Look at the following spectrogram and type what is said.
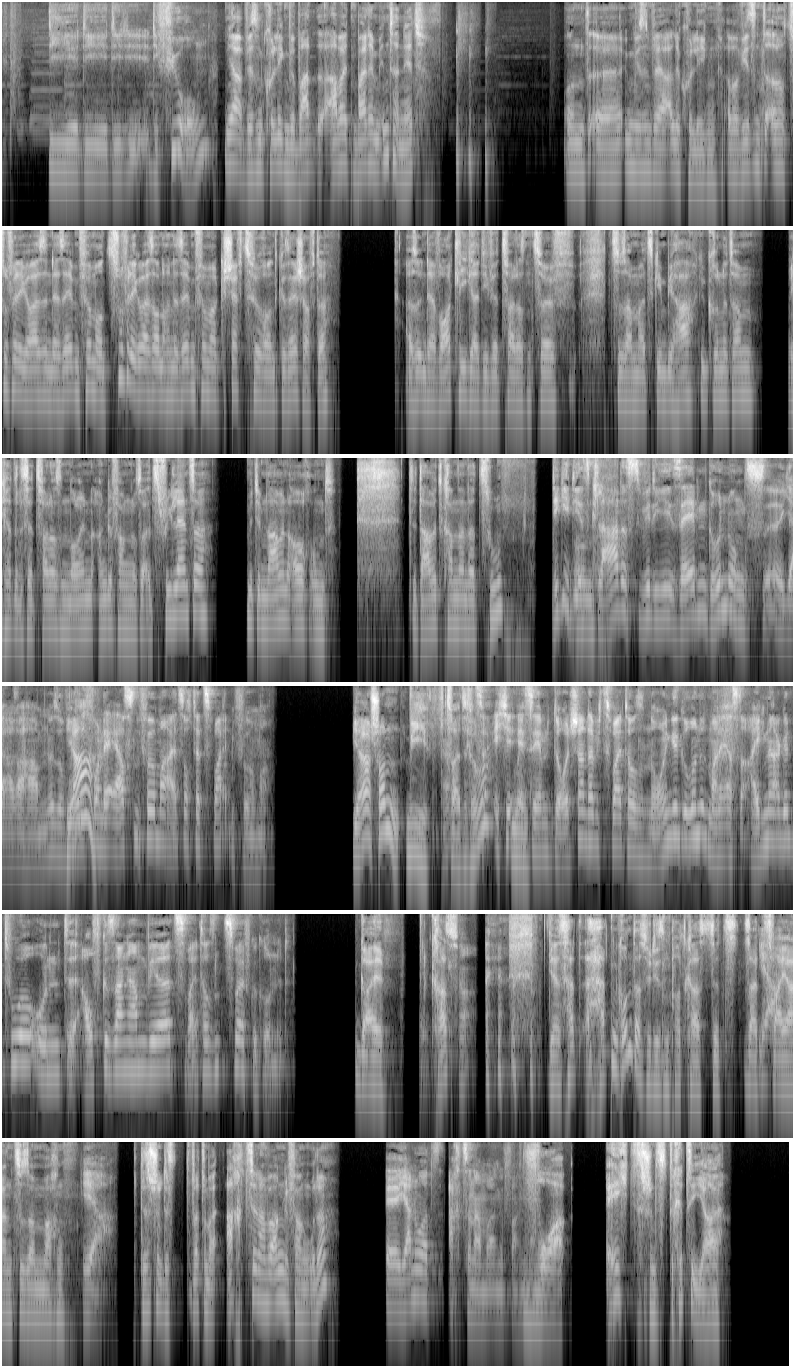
die, die, die, die Führung. Ja, wir sind Kollegen, wir arbeiten beide im Internet. und äh, irgendwie sind wir ja alle Kollegen. Aber wir sind auch noch zufälligerweise in derselben Firma und zufälligerweise auch noch in derselben Firma Geschäftsführer und Gesellschafter. Also in der Wortliga, die wir 2012 zusammen als GmbH gegründet haben. Ich hatte das ja 2009 angefangen, also als Freelancer mit dem Namen auch und David kam dann dazu. Digi, dir ist klar, dass wir dieselben Gründungsjahre haben, ne? sowohl Ja. von der ersten Firma als auch der zweiten Firma. Ja, schon. Wie? Zweite Firma? Ich. SCM Deutschland habe ich 2009 gegründet, meine erste eigene Agentur und äh, Aufgesang haben wir 2012 gegründet. Geil. Krass. Ja. Ja, es hat, hat einen Grund, dass wir diesen Podcast jetzt seit Ja. zwei Jahren zusammen machen. Ja. Das ist schon das, warte mal, 18 haben wir angefangen, oder? Äh, Januar 18 haben wir angefangen, Boah, echt? Das ist schon das dritte Jahr.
